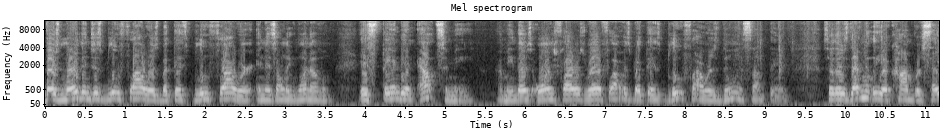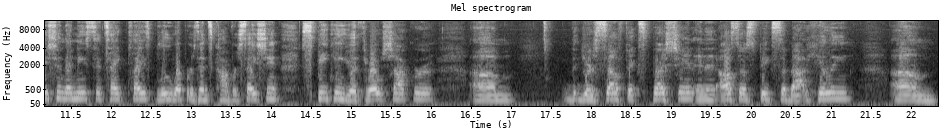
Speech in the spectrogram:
there's more than just blue flowers but this blue flower and it's only one of them is standing out to me. I mean there's orange flowers red flowers but there's blue flowers doing something. So there's definitely a conversation that needs to take place. Blue represents conversation speaking your throat chakra um, your self-expression and it also speaks about healing. Um,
